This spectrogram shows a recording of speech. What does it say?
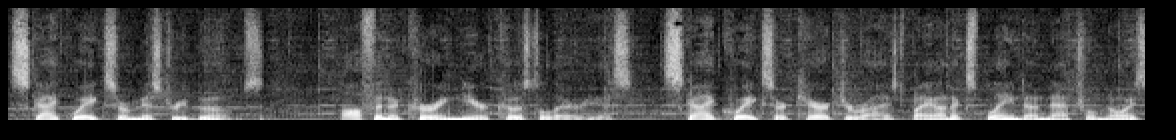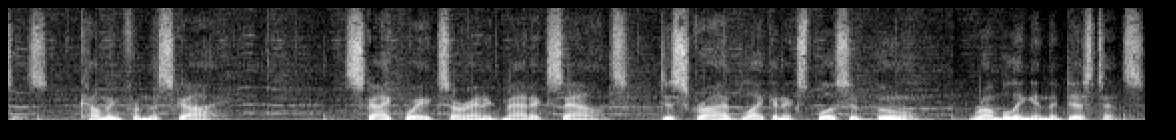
skyquakes or mystery booms. Often occurring near coastal areas, skyquakes are characterized by unexplained unnatural noises coming from the sky. Skyquakes are enigmatic sounds, described like an explosive boom, rumbling in the distance,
